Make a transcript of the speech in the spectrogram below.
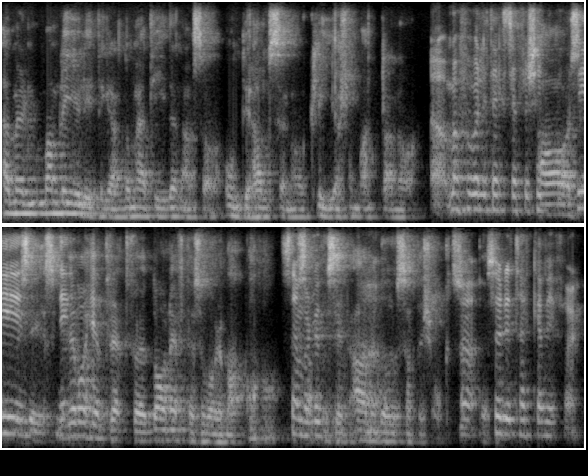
ja, men man blir ju lite grann de här tiderna, alltså, ont i halsen och kliar som attan. Och, ja, man får vara lite extra försiktig. Ja, det, precis. Det, det var helt rätt för dagen efter så var det bara... Sen var det, sig, ja, då satt det tjockt. Ja, så det tackar vi för.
